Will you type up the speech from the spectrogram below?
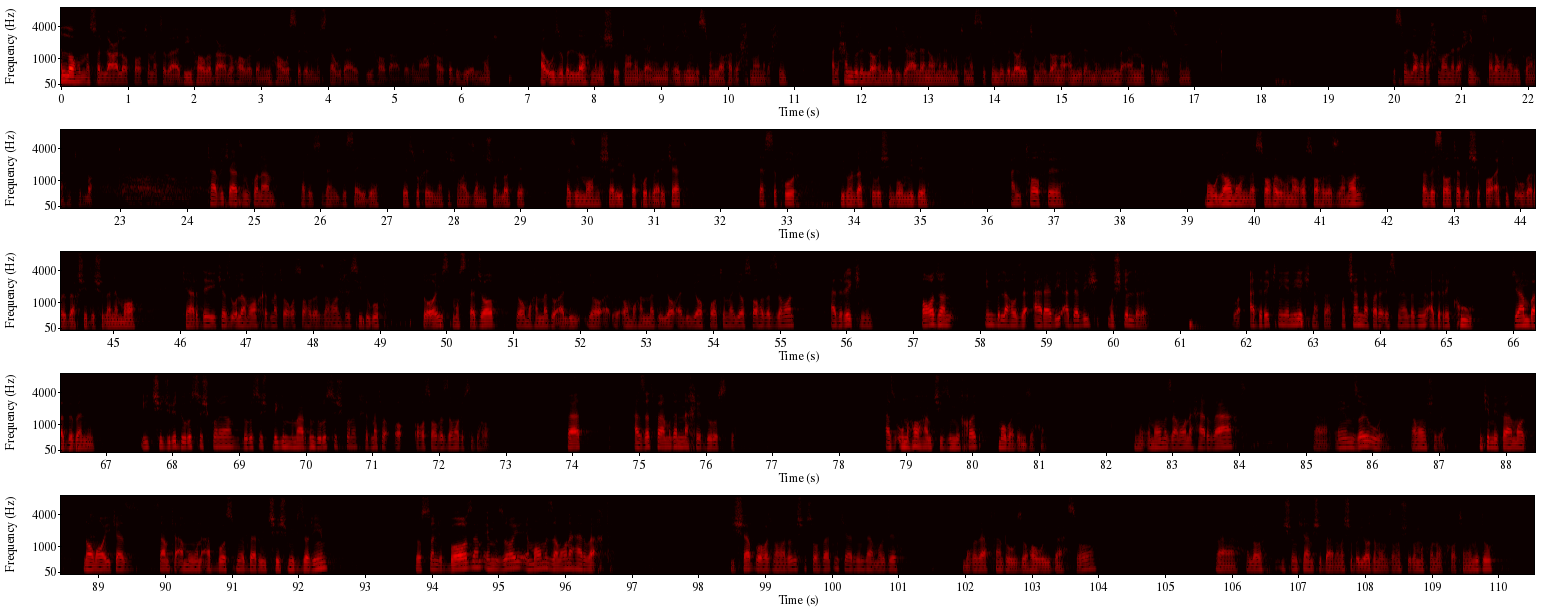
اللهم صل على فاطمة و ابیها و بعلها و بنیها و سر المستودع فیها بعدد ما احاط به علمك. اعوذ بالله من الشیطان اللعین الرجیم بسم الله الرحمن الرحیم الحمد لله الذي جعلنا من المتمسكين بولاية مولانا امیر المؤمنین و ائمه المعصومین بسم الله الرحمن الرحیم سلام علیکم و الله. تبریک عرض می‌کنم. رسیدن عید سعیده. فطر و خدمت شما عزیزان انشالله که از این ماه شریف و پر برکت دست پر بیرون رفته باشیم با امید الطاف مولامون و صاحب اون آقا صاحب زمان و وساطت و شفاعتی که او برای بخشیده شدن ما کرده. یکی از علما خدمت آقا صاحب زمان رسید و گفت دعایی است مستجاب. یا محمد و علی یا محمد و یا علی یا فاطمه یا صاحب زمان ادرکنی. آقا جان این به لحاظ عربی ادبیش مشکل داره. و ادرکنی یعنی یک نفر. ما چند نفر اسم بعد میگیم ادرکو. جمع باید ببندیم. این چجوری درستش کنم؟ درستش بگیم به مردم درستش کنن؟ خدمت آقا صاحب زمان رسیده ها. بعد حضرت فرمودن نخیر درسته. از اونها هم چیزی می‌خواد ما باید امضا کنیم. یعنی امام زمان هر وقت و امضای اوه. تمام شده. این که میفرماد نامه‌ای که از سمت عمومون عباس میاد بر روی چشم می‌گذاریم. داستان بازم امضای امام زمان هر وقته. دیشب با حاج محمد داشتیم صحبت می‌کردیم در مورد موقع رفتن روزه ها و این بحثا و حالا ایشون که همیشه برنامهش رو با یاد امام زمان شروع می‌کنه و خاتمه میدو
